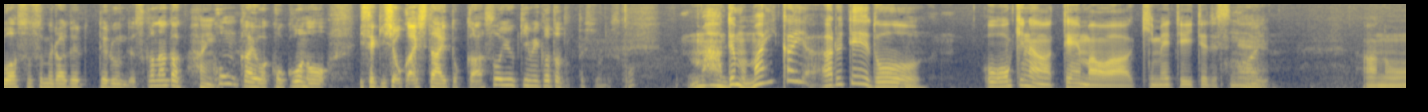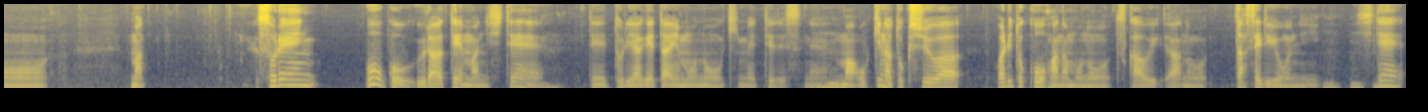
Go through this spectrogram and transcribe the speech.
は進められてるんですか？なんか、はい。今回はここの遺跡紹介したいとか、そういう決め方だったりするんですか？まあでも毎回ある程度大きなテーマは決めていてですね、はい。あのーまあそれをこう裏テーマにして、で取り上げたいものを決めてですね、うん。まあ大きな特集は割と硬派なものを使うあの出せるようにして、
